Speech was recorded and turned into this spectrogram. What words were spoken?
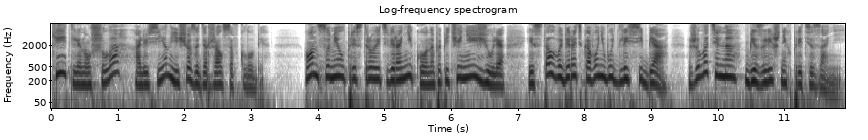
Кейтлин ушла, а Люсьен еще задержался в клубе. Он сумел пристроить Веронику на попечение Жюля и стал выбирать кого-нибудь для себя, желательно без лишних притязаний.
